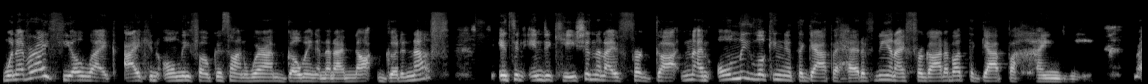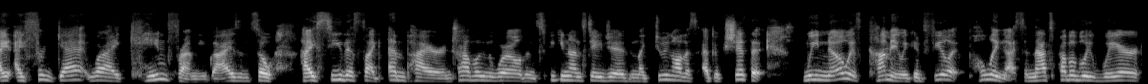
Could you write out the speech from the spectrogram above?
whenever I feel like I can only focus on where I'm going and that I'm not good enough, it's an indication that I've forgotten. I'm only looking at the gap ahead of me and I forgot about the gap behind me. Right? I forget where I came from, you guys. And so I see this like empire and traveling the world and speaking on stages and like doing all this epic shit that we know is coming. We could feel it pulling us. And that's probably where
